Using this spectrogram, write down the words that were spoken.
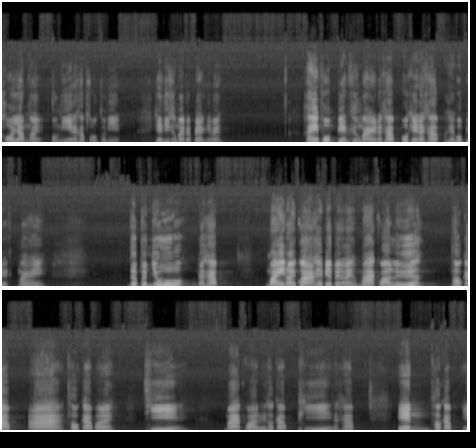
ขอย้ำหน่อยตรงนี้นะครับสองตัวนี้ เห็นนี้เครื่องหมายแปลกๆนี่ไหม ให้ผมเปลี่ยนเครื่องหมายนะครับ โอเคนะครับ ให้ผมเปลี่ยนเครื่องหมาย W นะครับ ไม่น้อยกว่าให้เปลี่ยนเป็นอะไรมากกว่าหรือเท่ากับ R เท่ากับอะไร T มากกว่าหรือเท่ากับ P นะครับ N เท่ากับ A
